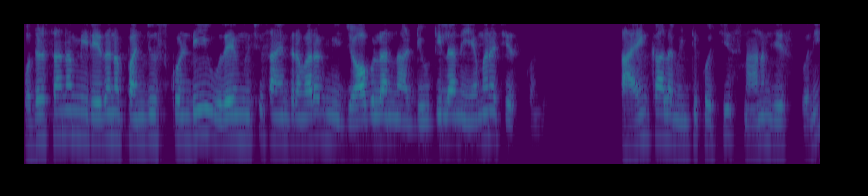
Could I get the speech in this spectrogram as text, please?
పొదటిసానం మీరు ఏదైనా పని చూసుకోండి ఉదయం నుంచి సాయంత్రం వరకు మీ జాబులన్న డ్యూటీలన్న ఏమైనా చేసుకోండి. సాయంకాలం ఇంటికి వచ్చి స్నానం చేసుకొని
